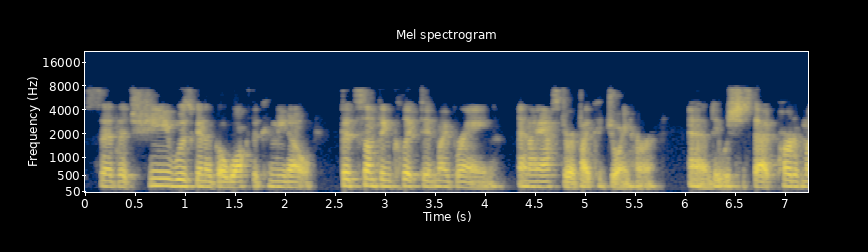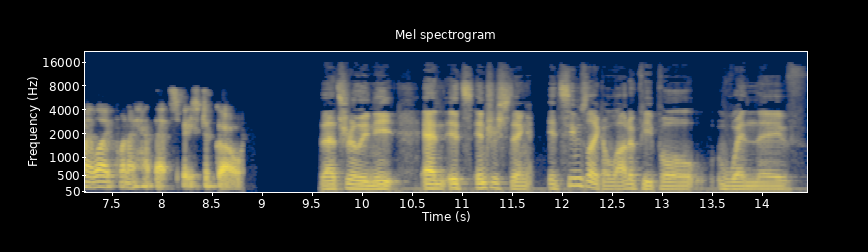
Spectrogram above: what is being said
said that she was going to go walk the Camino that something clicked in my brain, and I asked her if I could join her. And it was just that part of my life when I had that space to go. That's really neat. And it's interesting. It seems like a lot of people, when they've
